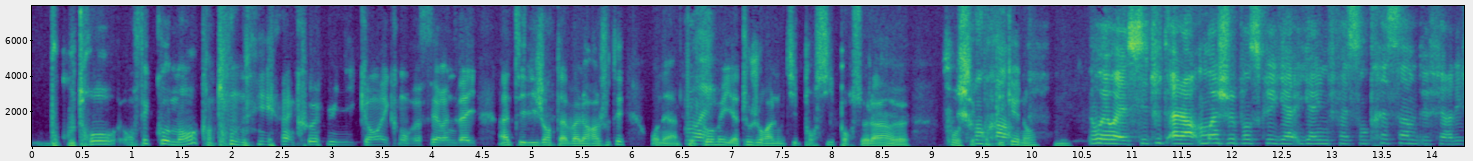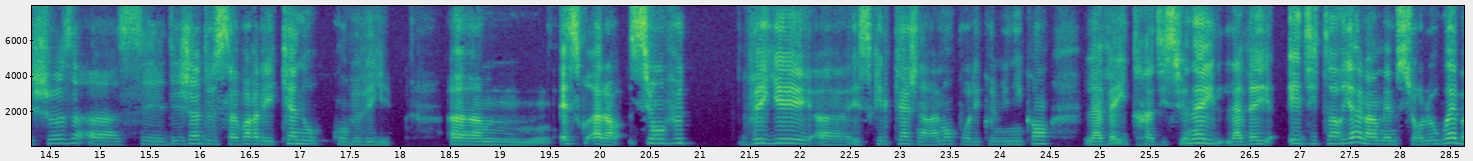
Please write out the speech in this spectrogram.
beaucoup trop. On fait comment quand on est un communicant et qu'on veut faire une veille intelligente à valeur ajoutée? On est un peu paumé. Il y a toujours un outil pour ci, pour cela. Euh, c'est compliqué, non? Oui, mm. ouais, c'est tout. Alors, moi, je pense qu'il y, y, a une façon très simple de faire les choses. c'est déjà de savoir les canaux qu'on veut veiller. est-ce que, alors, si on veut veiller, euh, et ce qui est le cas généralement pour les communicants, la veille traditionnelle, la veille éditoriale, hein, même sur le web.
